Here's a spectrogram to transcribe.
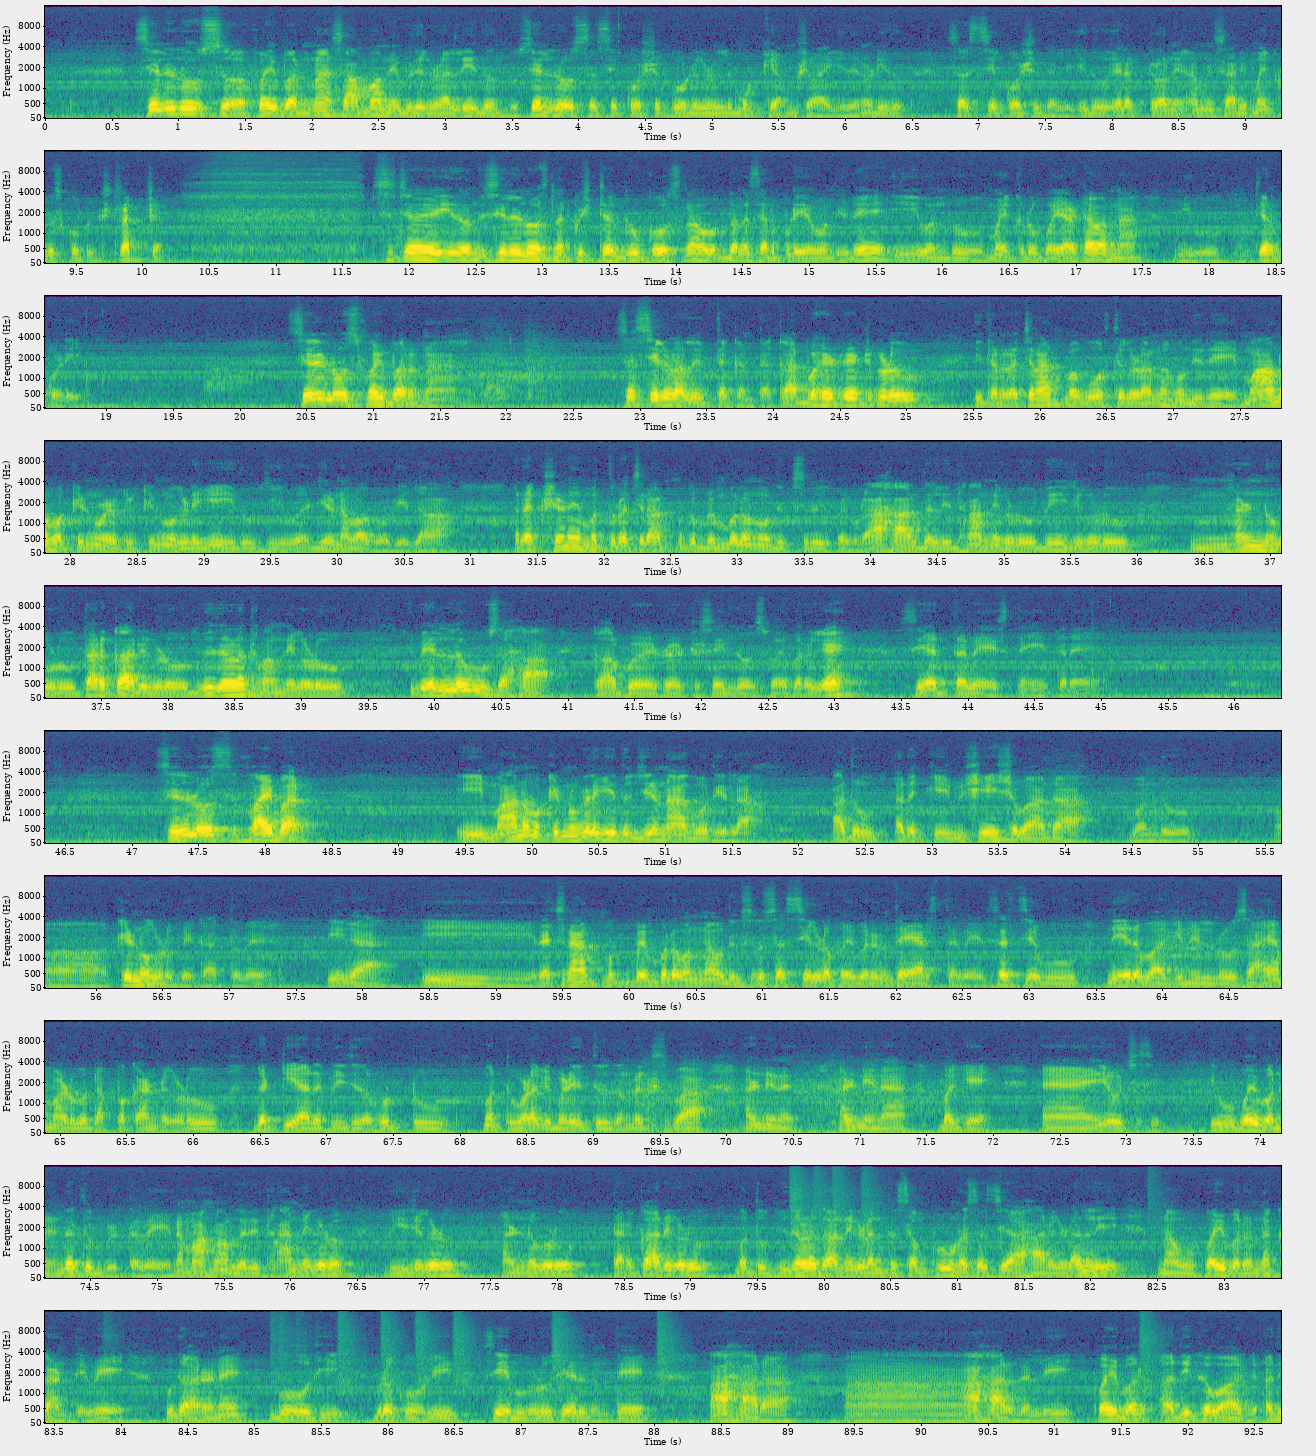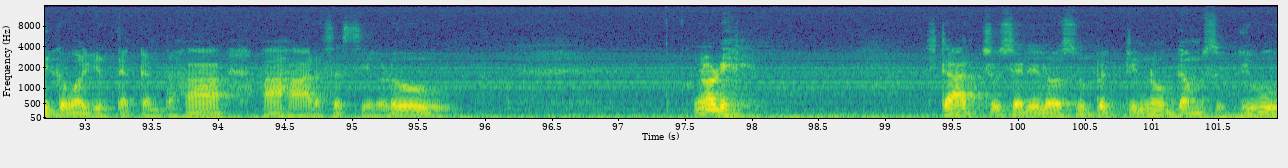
ಸೆಲ್ಯುಲೋಸ್ ಫೈಬರ್ನ ಸಾಮಾನ್ಯ ವಿಧಗಳಲ್ಲಿ ಇದೊಂದು. ಸೆಲ್ಯುಲೋಸ್ ಸಸ್ಯಕೋಶ ಗೋಡೆಗಳಲ್ಲಿ ಮುಖ್ಯ ಅಂಶ ಆಗಿದೆ. ನೋಡಿ ಇದು ಸಸ್ಯಕೋಶದಲ್ಲಿ. ಇದು electronic I mean sorry microscopic structure. ಇದೊಂದು ಸೆಲ್ಯುಲೋಸ್ನ ಪಿಷ್ಟ ಗ್ಲೂಕೋಸ್ನ ಉದ್ದನ ಸರಪಳಿಯ ಹೊಂದಿದೆ. ಈ ಒಂದು ಮೈಕ್ರೋಬಯಾಟವನ್ನು ನೀವು ತಿಳ್ಕೊಳ್ಳಿ ಸೆಲ್ಯುಲೋಸ್ ಫೈಬರ್ನ ಸಸ್ಯಗಳಲ್ಲಿರ್ತಕ್ಕಂಥ ಕಾರ್ಬೋಹೈಡ್ರೇಟ್ಗಳು ಇತರ ರಚನಾತ್ಮಕ ವಸ್ತುಗಳನ್ನು ಹೊಂದಿದೆ. ಮಾನವ ಕಿಣ್ವ ಕಿಣ್ವಗಳಿಗೆ ಇದು ಜೀವ ಜೀರ್ಣವಾಗುವುದಿಲ್ಲ. ರಕ್ಷಣೆ ಮತ್ತು ರಚನಾತ್ಮಕ ಬೆಂಬಲವನ್ನು ಒದಗಿಸಲು ಆಹಾರದಲ್ಲಿ ಧಾನ್ಯಗಳು, ಬೀಜಗಳು ಹಣ್ಣುಗಳು, ತರಕಾರಿಗಳು, ದ್ವಿದಳ ಧಾನ್ಯಗಳು ಇವೆಲ್ಲವೂ ಸಹ ಕಾರ್ಬೋಹೈಡ್ರೇಟ್ ಸೆಲ್ಯುಲೋಸ್ ಫೈಬರ್ಗೆ ಸೇರ್ತವೆ ಸ್ನೇಹಿತರೆ. ಸೆಲ್ಯುಲೋಸ್ ಫೈಬರ್ ಈ ಮಾನವ ಕಿಣ್ವಗಳಿಗೆ ಇದು ಜೀರ್ಣ ಆಗೋದಿಲ್ಲ ಅದು ಅದಕ್ಕೆ ವಿಶೇಷವಾದ ಒಂದು ಕಿಣ್ವಗಳು ಬೇಕಾಗ್ತದೆ ಈಗ ಈ ರಚನಾತ್ಮಕ ಬೆಂಬಲವನ್ನು ಒದಗಿಸಲು ಸಸ್ಯಗಳ ಫೈಬರನ್ನು ತಯಾರಿಸ್ತವೆ. ಸಸ್ಯವು ನೇರವಾಗಿ ನಿಲ್ಲಲು ಸಹಾಯ ಮಾಡುವ ದಪ್ಪಕಾಂಡಗಳು, ಗಟ್ಟಿಯಾದ ಬೀಜದ ಹೊಟ್ಟು ಮತ್ತು ಒಳಗೆ ಬೆಳೆಯುತ್ತಿರುವುದನ್ನು ರಕ್ಷಿಸುವ ಹಣ್ಣಿನ ಹಣ್ಣಿನ ಬಗ್ಗೆ ಯೋಚಿಸಿ. ಇವು ಫೈಬರ್ನಿಂದ ತುಂಬಿರ್ತವೆ ನಮ್ಮ ಆಹಾರದಲ್ಲಿ ಧಾನ್ಯಗಳು, ಬೀಜಗಳು, ಹಣ್ಣುಗಳು ತರಕಾರಿಗಳು ಮತ್ತು ದ್ವಿದಳ ಧಾನ್ಯಗಳಂಥ ಸಂಪೂರ್ಣ ಸಸ್ಯ ಆಹಾರಗಳಲ್ಲಿ ನಾವು ಫೈಬರನ್ನು ಕಾಣ್ತೇವೆ. ಉದಾಹರಣೆ, ಗೋಧಿ, ಬ್ರಕೋಲಿ, ಸೇಬುಗಳು ಸೇರಿದಂತೆ ಆಹಾರ ಆಹಾರದಲ್ಲಿ ಫೈಬರ್ ಅಧಿಕವಾಗಿ, ಅಧಿಕವಾಗಿರ್ತಕ್ಕಂತಹ ಆಹಾರ ಸಸ್ಯಗಳು. ನೋಡಿ, ಸ್ಟಾರ್ಚು, ಸೆಲ್ಯುಲೋಸು, ಪೆಕ್ಟಿನ್ನು, ಗಮ್ಸು, ಇವು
